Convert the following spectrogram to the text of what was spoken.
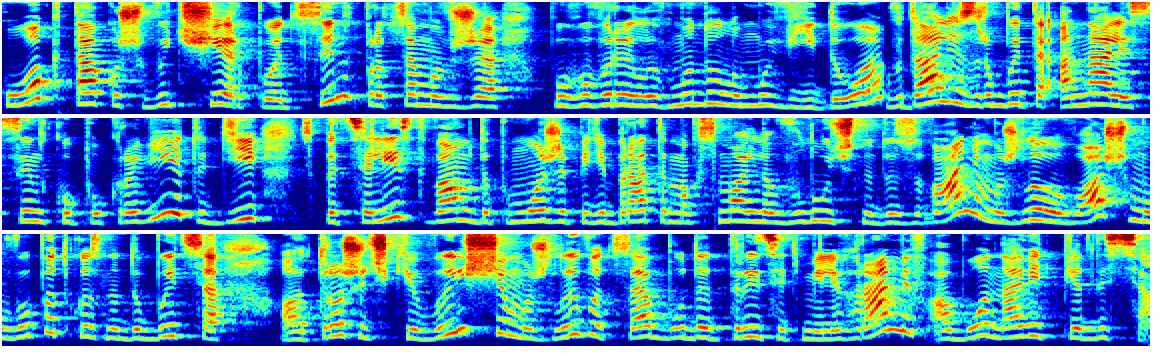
кок також вичерпує цинк. Про це ми вже поговорили в минулому відео. Вдалі зробити аналіз цинку по крові. Тоді спеціаліст вам допоможе підібрати максимально влучне дозування. Можливо, в вашому випадку знадобиться трошечки вище, можливо, це буде 30 мг або навіть 50.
